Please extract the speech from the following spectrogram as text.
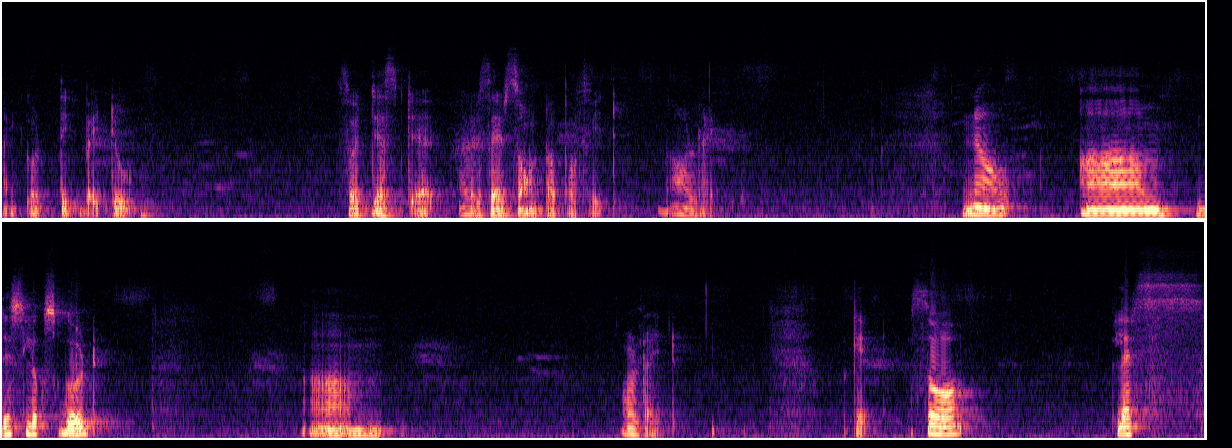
I got thick by 2 so just uh, resides on top of it. Alright now um, this looks good. Um, all right. Okay. So let's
